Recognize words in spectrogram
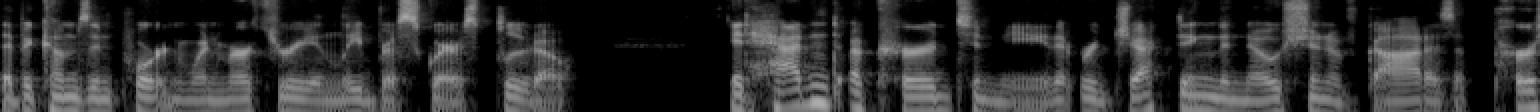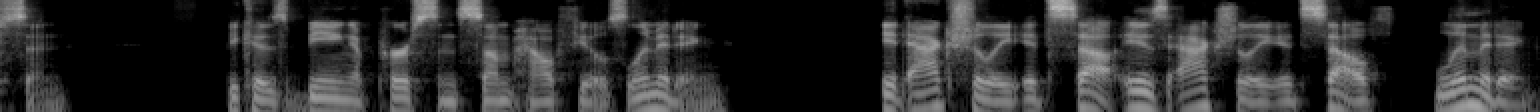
that becomes important when Mercury in Libra squares Pluto. It hadn't occurred to me that rejecting the notion of God as a person, because being a person somehow feels limiting, it actually itself is actually itself limiting.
